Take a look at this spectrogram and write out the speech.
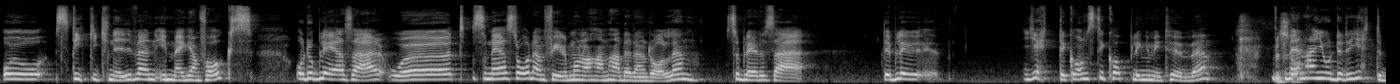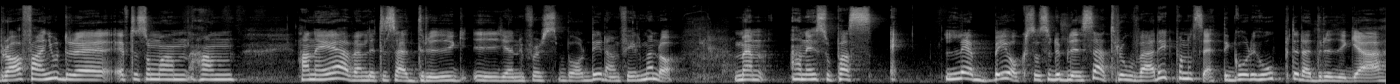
och sticker kniven i Megan Fox. Och då blev jag så här, what? Så när jag såg den filmen och han hade den rollen så blev det så här. Det blev jättekonstig koppling i mitt huvud. Men, han gjorde det jättebra för han gjorde det eftersom han, han, han är även lite så här dryg i Jennifers body den filmen då. Men han är så pass läbbig också så det blir så här trovärdigt på något sätt. Det går ihop det där dryga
